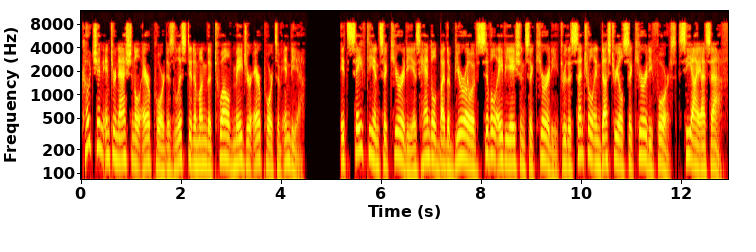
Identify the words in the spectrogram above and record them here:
Cochin International Airport is listed among the 12 major airports of India. Its safety and security is handled by the Bureau of Civil Aviation Security through the Central Industrial Security Force CISF.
